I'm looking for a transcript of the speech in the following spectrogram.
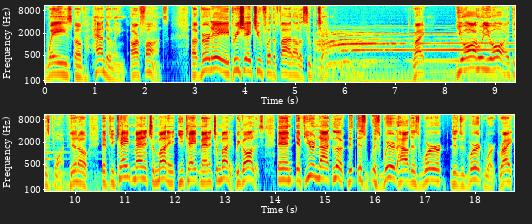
ways of handling our funds. Uh, Verde, appreciate you for the $5 super chat. Right? You are who you are at this point. You know, if you can't manage your money, you can't manage your money, regardless. And if you're not, look, it's, it's weird how this word this word work, right?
